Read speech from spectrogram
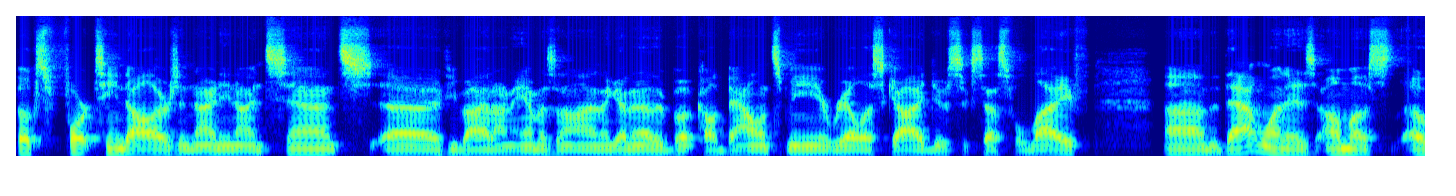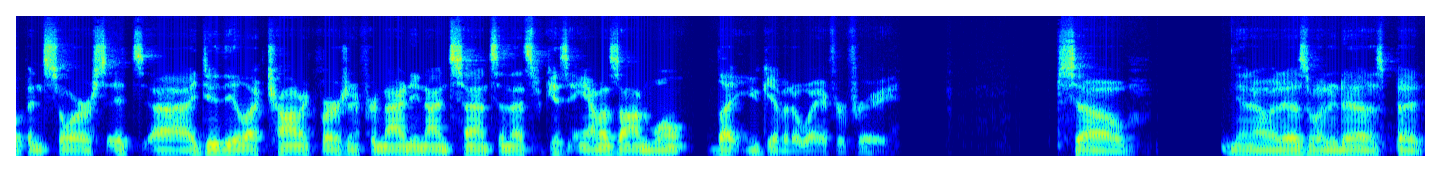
book's fourteen dollars and ninety nine cents uh, if you buy it on Amazon. I got another book called Balance Me: A Realist Guide to a Successful Life. Um, that one is almost open source. It's uh, I do the electronic version for 99 cents, and that's because Amazon won't let you give it away for free. So, you know, it is what it is. But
